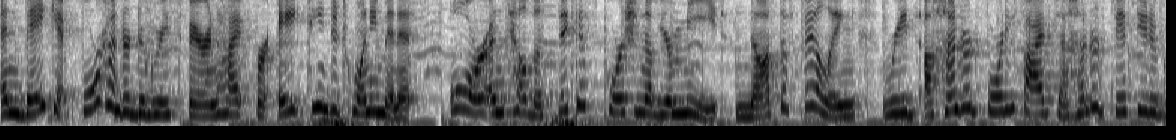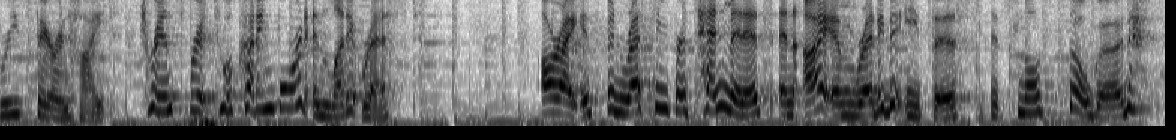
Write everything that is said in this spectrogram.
and bake at 400 degrees Fahrenheit for 18 to 20 minutes or until the thickest portion of your meat, not the filling, reads 145 to 150 degrees Fahrenheit. Transfer it to a cutting board and let it rest. All right, it's been resting for 10 minutes and I am ready to eat this. It smells so good.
